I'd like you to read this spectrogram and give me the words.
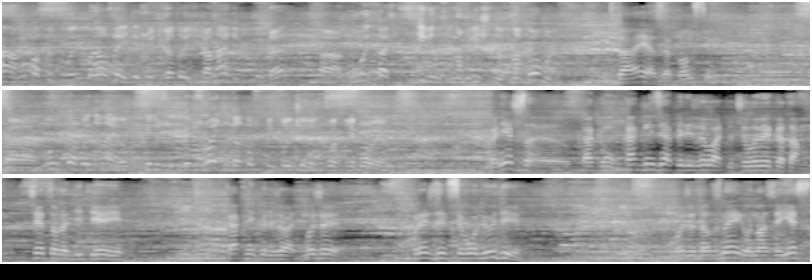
А, ну поскольку вы продолжаете жить, готовить в Канаде, да? А, ну вы со Стивенсоном лично знакомы? Да, я знаком с ним. А, ну, как бы, не знаю, переживаете за то, что не случилось после боя? Конечно, как, как нельзя переживать? У человека там четверо детей. Как не переживать? Мы же прежде всего люди, мы же должны, у нас же есть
